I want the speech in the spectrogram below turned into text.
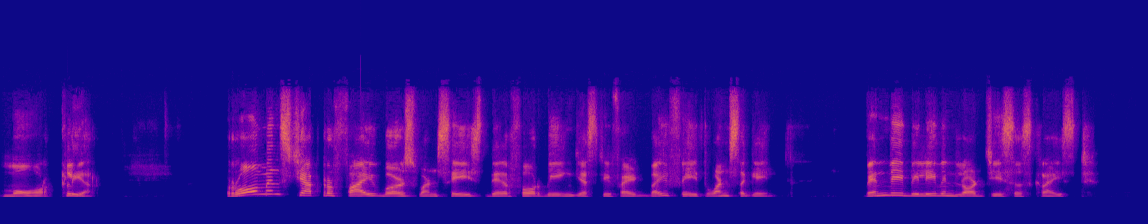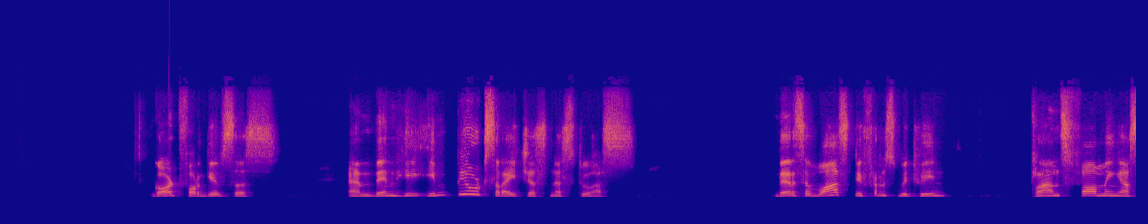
more clear. Romans chapter 5, verse 1 says, Therefore, being justified by faith, once again, when we believe in Lord Jesus Christ, God forgives us and then he imputes righteousness to us. There is a vast difference between transforming us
